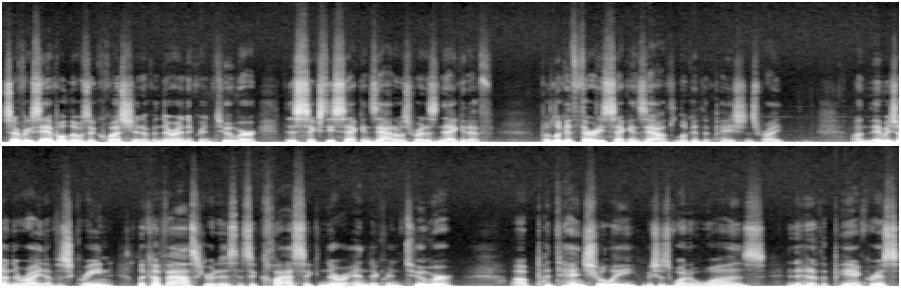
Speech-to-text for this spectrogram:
So, for example, there was a question of a neuroendocrine tumor. There's 60 seconds out, it was read as negative. But look at 30 seconds out. Look at the patient's right on the image on the right of the screen. Look how vascular it is. It's a classic neuroendocrine tumor, uh, potentially, which is what it was in the head of the pancreas.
